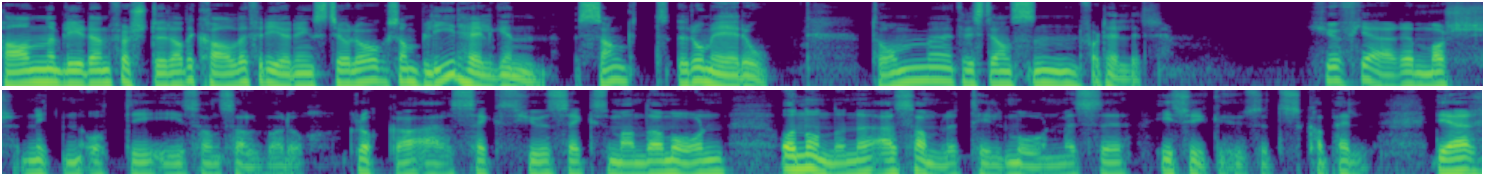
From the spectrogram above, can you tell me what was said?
Han blir den første radikale frigjøringsteolog som blir helgen, Sankt Romero. Tom Christiansen forteller. 24. mars 1980 i San Salvador. Klokka er 6.26 mandag morgen, og nonnene er samlet til morgenmesse i sykehusets kapell. Det er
